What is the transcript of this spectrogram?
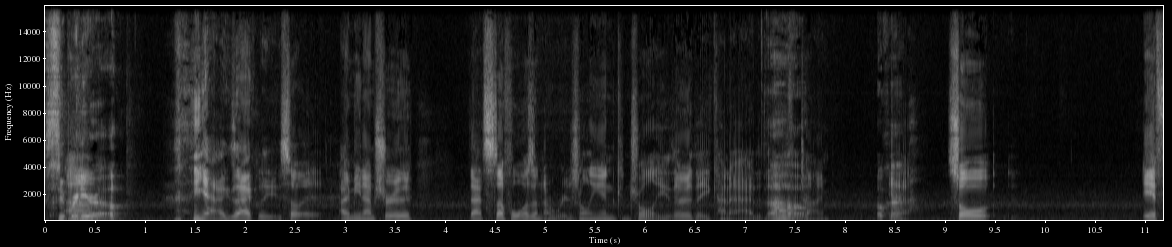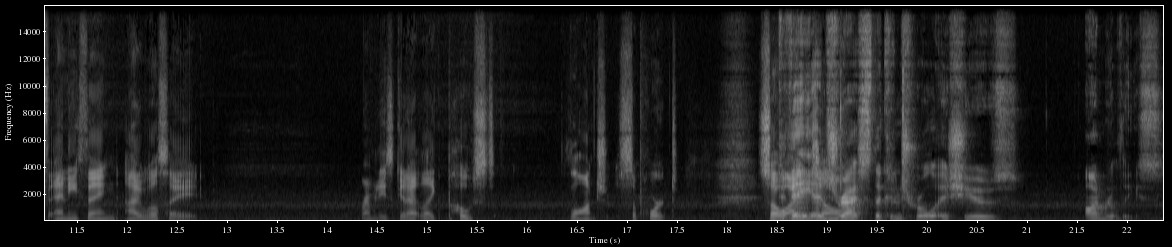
Superhero. yeah, exactly. So I mean, I'm sure that stuff wasn't originally in Control either. They kind of added that Oh. over time. okay. Yeah. So, if anything, I will say Remedy's good at like post launch support. So Did they address the control issues on release?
